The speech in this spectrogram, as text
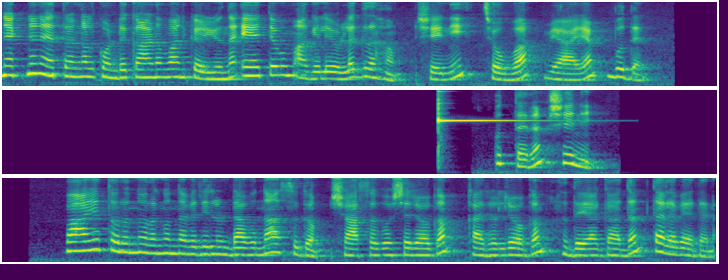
നഗ്നനേത്രങ്ങൾ കൊണ്ട് കാണുവാൻ കഴിയുന്ന ഏറ്റവും അകലെയുള്ള ഗ്രഹം ശനി ചൊവ്വ വ്യാഴം ബുധൻ. ഉത്തരം ശനി. വായ തുറന്നുറങ്ങുന്നവരിൽ ഉണ്ടാവുന്ന അസുഖം. ശ്വാസകോശ രോഗം കരൾ രോഗം ഹൃദയാഘാതം തലവേദന.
